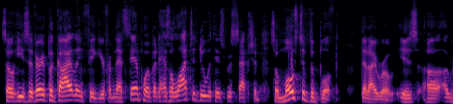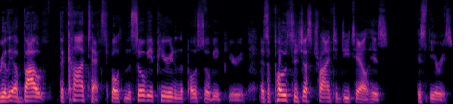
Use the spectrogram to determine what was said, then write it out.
So he's a very beguiling figure from that standpoint, but it has a lot to do with his reception. So most of the book that I wrote is uh, really about the context, both in the Soviet period and the post-Soviet period, as opposed to just trying to detail his his theories.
